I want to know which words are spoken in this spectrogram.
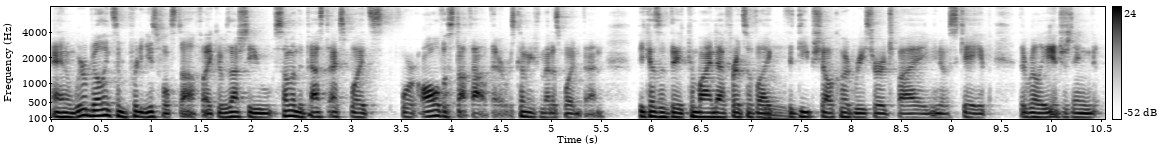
And we were building some pretty useful stuff. Like it was actually some of the best exploits for all the stuff out there was coming from Metasploit then because of the combined efforts of like mm. the deep shellcode research by, you know, skape, the really interesting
